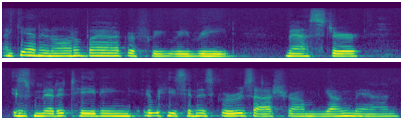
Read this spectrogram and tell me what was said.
again, in autobiography, we read, Master is meditating, he's in his guru's ashram, young man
